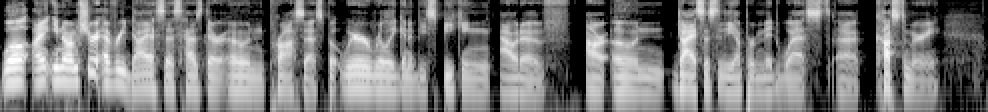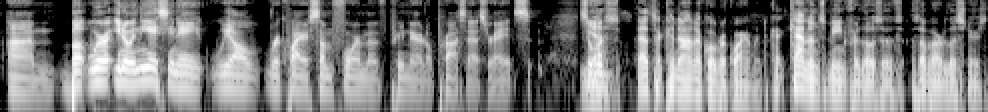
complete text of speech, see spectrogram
Well, I, you know, I'm sure every diocese has their own process, but we're really going to be speaking out of our own diocese of the Upper Midwest uh, customary. Um, but we're, you know, in the ACNA, we all require some form of premarital process, right? So, so yes, that's a canonical requirement. Canons mean, for those of some of our listeners,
